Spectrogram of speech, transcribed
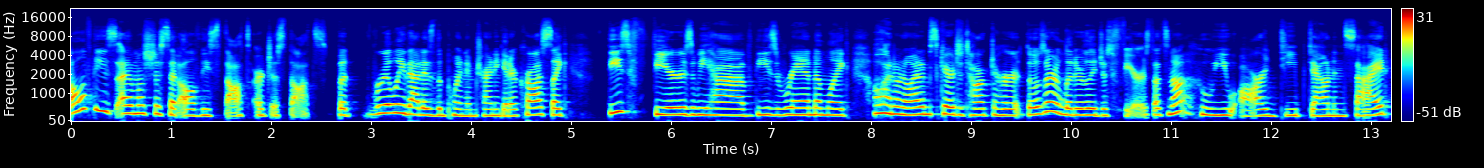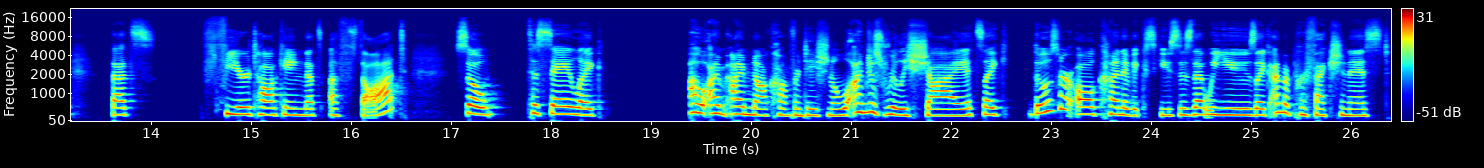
all of these, I almost just said all of these thoughts are just thoughts, but really that is the point I'm trying to get across. Like these fears we have, these random, like, oh, I don't know, I'm scared to talk to her, those are literally just fears. That's not who you are deep down inside. That's fear talking, that's a thought. So to say like, oh, I'm I'm not confrontational. Well, I'm just really shy. It's like those are all kind of excuses that we use. Like I'm a perfectionist.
